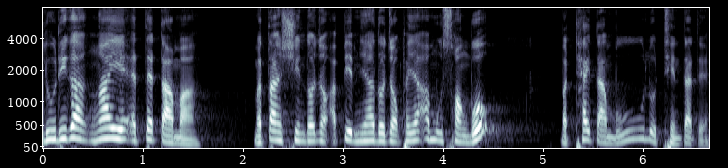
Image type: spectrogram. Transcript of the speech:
လူတွေကငါရဲ့အသက်တာမှာမတန်ရှင်းသောကြောင့်အပြစ်များသောကြောင့်ဖခင်အမှုဆောင်ဖို့မထိုက်တန်ဘူးလို့ထင်တတ်တယ်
